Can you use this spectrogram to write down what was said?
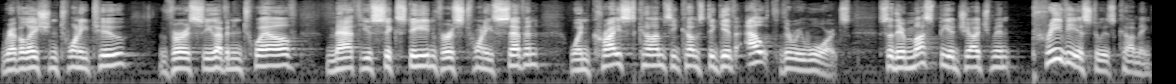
Revelation 22, verse 11 and 12, Matthew 16, verse 27, when Christ comes, he comes to give out the rewards. So there must be a judgment previous to his coming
